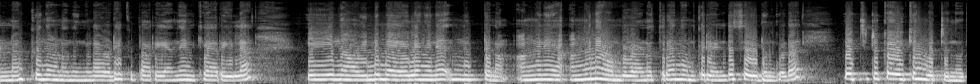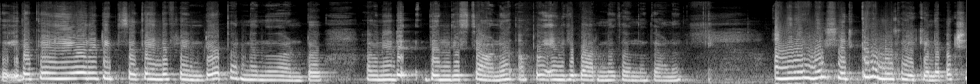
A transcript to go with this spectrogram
അണ്ണാക്ക് എന്നാണോ നിങ്ങൾ അവിടെയൊക്കെ പറയാമെന്ന് എനിക്കറിയില്ല. ഈ നാവിന്റെ മേലെ ഇങ്ങനെ മുട്ടണം. അങ്ങനെ അങ്ങനെ ആകുമ്പോഴാണ് അത്ര നമുക്ക് രണ്ട് സൈഡും കൂടെ വെച്ചിട്ട് കഴിക്കാൻ പറ്റുന്നത്. ഇതൊക്കെ ഈ ഒരു ടിപ്സൊക്കെ എന്റെ ഫ്രണ്ട് പറഞ്ഞു തന്നതാണ് കേട്ടോ അവന് ആണ്. അപ്പോൾ എനിക്ക് പറഞ്ഞു തന്നതാണ്. അങ്ങനെയാണ് ശരിക്കും നമ്മൾ കഴിക്കേണ്ടത്. പക്ഷെ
